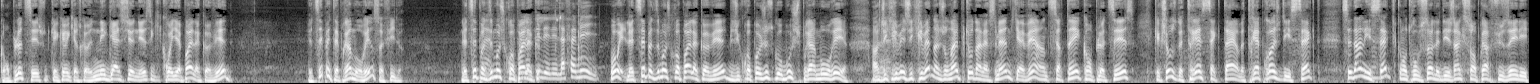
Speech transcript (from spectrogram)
complotiste ou de quelqu'un qui est un négationniste et qui croyait pas à la COVID. Le type était prêt à mourir, Sophie, là. Le type a dit, moi, je crois pas à la COVID. La famille. Oui, oui. Le type a dit, moi, je crois pas à la COVID, puis j'y crois pas jusqu'au bout, je suis prêt à mourir. Alors, j'écrivais, j'écrivais dans le journal plus tôt dans la semaine qu'il y avait entre certains complotistes quelque chose de très sectaire, de très proche des sectes. C'est dans les sectes qu'on trouve ça, là, des gens qui sont prêts à refuser les,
